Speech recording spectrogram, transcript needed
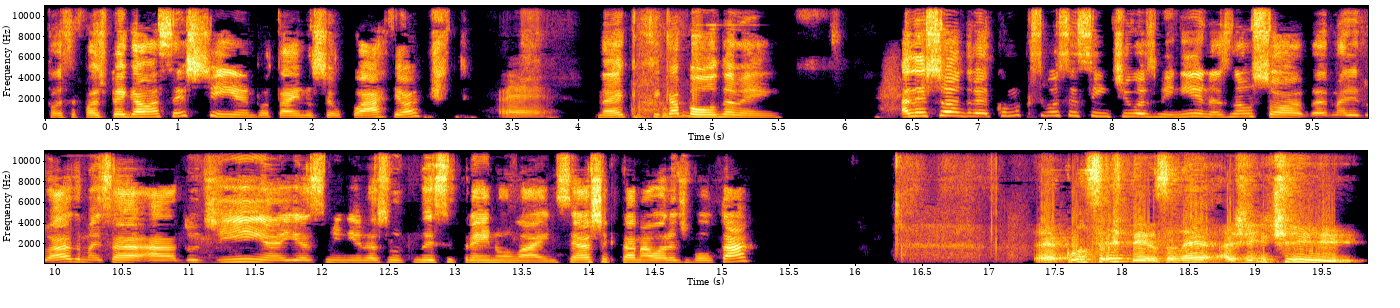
você pode pegar uma cestinha, botar aí no seu quarto e ó. É. Né, que fica bom também. Alexandra, como que você sentiu as meninas, não só a Maria Eduarda, mas a, a Dudinha e as meninas no, nesse treino online? Você acha que está na hora de voltar? É, com certeza, né? A gente,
